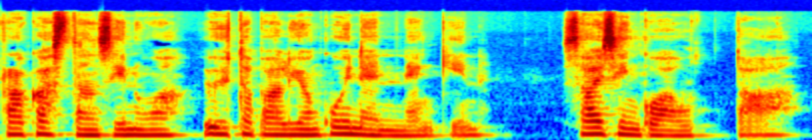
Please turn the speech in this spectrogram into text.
Rakastan sinua yhtä paljon kuin ennenkin. Saisinko auttaa?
